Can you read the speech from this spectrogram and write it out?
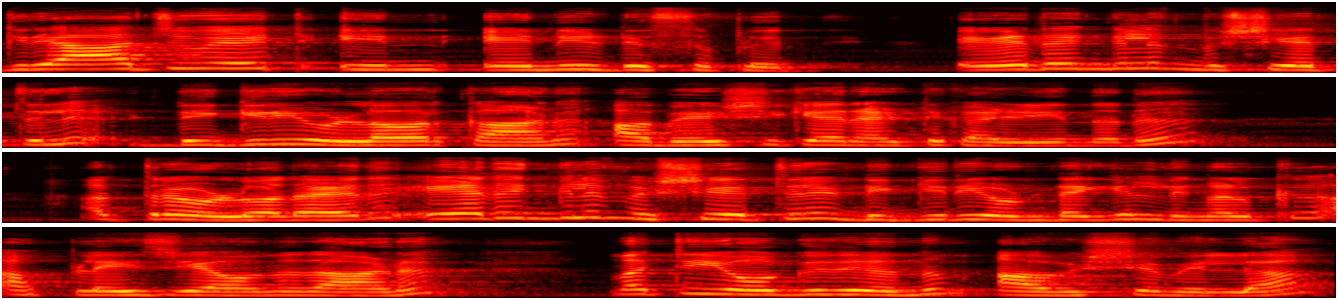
ഗ്രാജുവേറ്റ് ഇൻ എനി ഡിസിപ്ലിൻ ഏതെങ്കിലും വിഷയത്തിൽ ഡിഗ്രി ഉള്ളവർക്കാണ് അപേക്ഷിക്കാനായിട്ട് കഴിയുന്നത്. അത്രേ ഉള്ളൂ. അതായത് ഏതെങ്കിലും വിഷയത്തിൽ ഡിഗ്രി ഉണ്ടെങ്കിൽ നിങ്ങൾക്ക് അപ്ലൈ ചെയ്യാവുന്നതാണ്. മറ്റ് യോഗ്യതയൊന്നും ആവശ്യമില്ല.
